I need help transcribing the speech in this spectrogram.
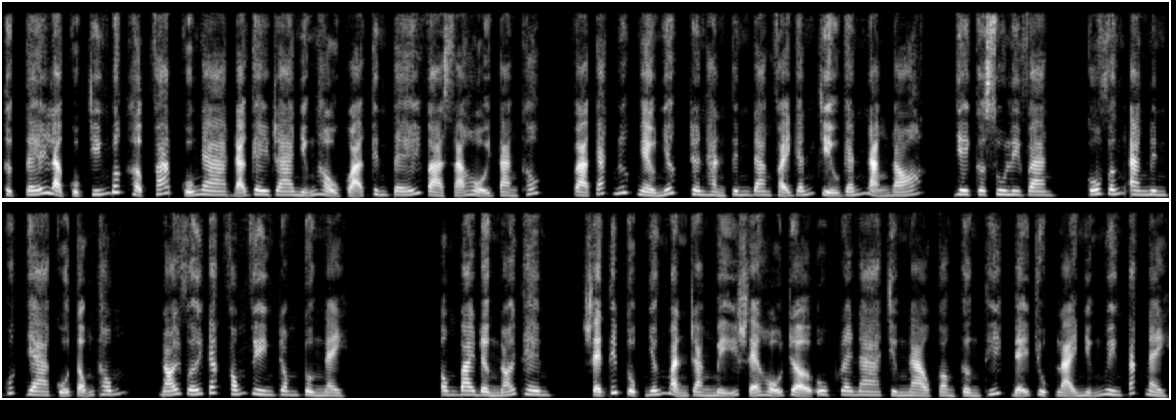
Thực tế là cuộc chiến bất hợp pháp của Nga đã gây ra những hậu quả kinh tế và xã hội tàn khốc, và các nước nghèo nhất trên hành tinh đang phải gánh chịu gánh nặng đó, Jacob Sullivan, cố vấn an ninh quốc gia của Tổng thống, nói với các phóng viên trong tuần này. Ông Biden nói thêm, sẽ tiếp tục nhấn mạnh rằng Mỹ sẽ hỗ trợ Ukraine chừng nào còn cần thiết để chuộc lại những nguyên tắc này.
